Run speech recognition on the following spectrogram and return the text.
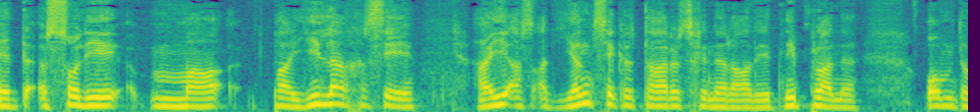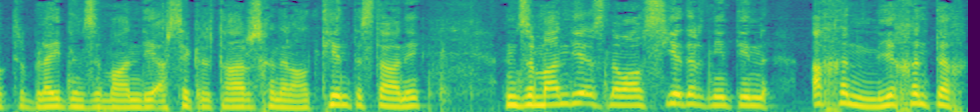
het Solly Pahila gesê hy as adjunkt sekretaris-generaal het nie planne om Dr. Blyden Zamandi as sekretaris-generaal teen te staan nie. En Zamandi is nou al sedert 1998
